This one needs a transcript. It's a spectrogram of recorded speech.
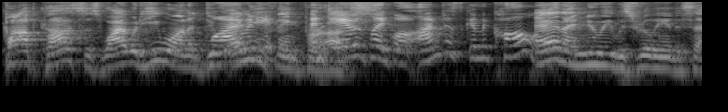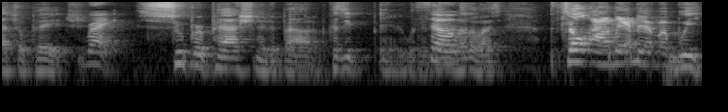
Bob Costas. Why would he want to do Why would he- anything for and us? Dave was like, well, I'm just going to call him. And I knew he was really into Satchel Paige. Right. Super passionate about him because he, eh, he would have So- done it otherwise. So I mean, I mean, we,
